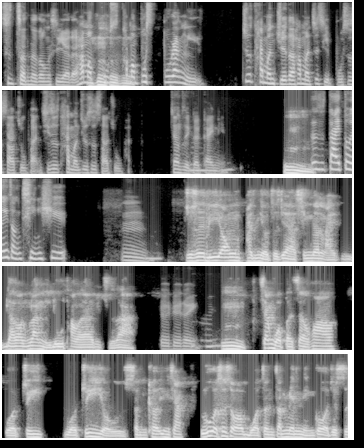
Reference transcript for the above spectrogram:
是真的东西来的，他们不他们 不不让你，就是他们觉得他们自己不是杀猪盘，其实他们就是杀猪盘，这样子一个概念。嗯，嗯，就是带动一种情绪。嗯，就是利用朋友之间的信任来让让你入套的样子啦。对对对，嗯嗯，像我本身的话，我最我最有深刻印象，如果是说我真正面临过就是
